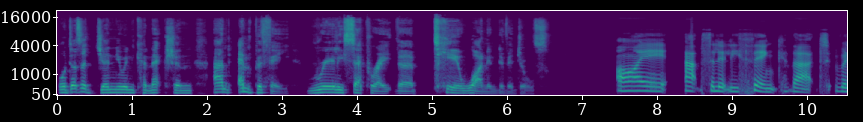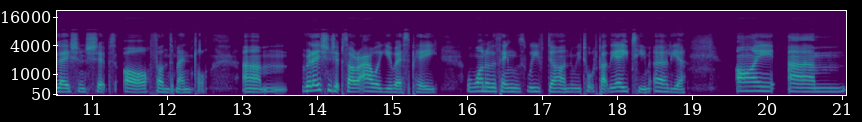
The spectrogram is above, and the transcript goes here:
Or does a genuine connection and empathy really separate the tier one individuals? I absolutely think that relationships are fundamental. Um, relationships are our USP. One of the things we've done, we talked about the A team earlier. I am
